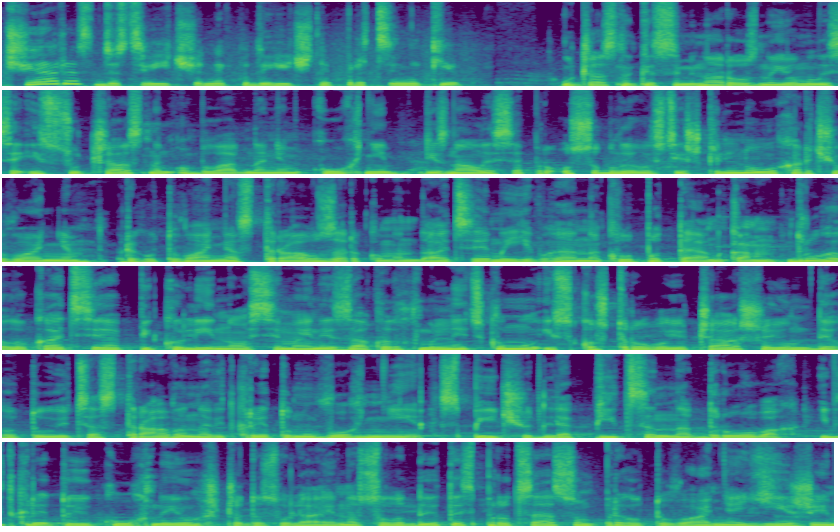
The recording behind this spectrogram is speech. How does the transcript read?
через досвідчених педагогічних працівників. Учасники семінару ознайомилися із сучасним обладнанням кухні, дізналися про особливості шкільного харчування, приготування страв за рекомендаціями Євгена Клопотенка. Друга локація Піколіно, сімейний заклад в Хмельницькому із костровою чашею, де готуються страви на відкритому вогні, з піччю для піци на дровах і відкритою кухнею, що дозволяє насолодитись процесом приготування їжі.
